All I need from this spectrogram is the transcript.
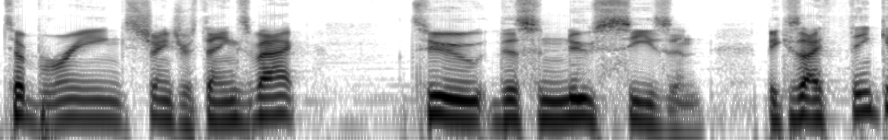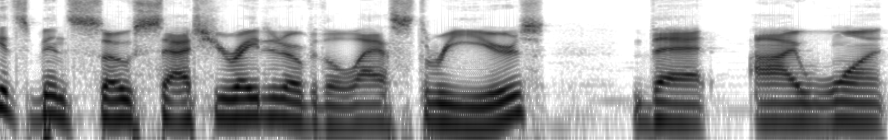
to bring Stranger Things back to this new season because I think it's been so saturated over the last three years that I want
